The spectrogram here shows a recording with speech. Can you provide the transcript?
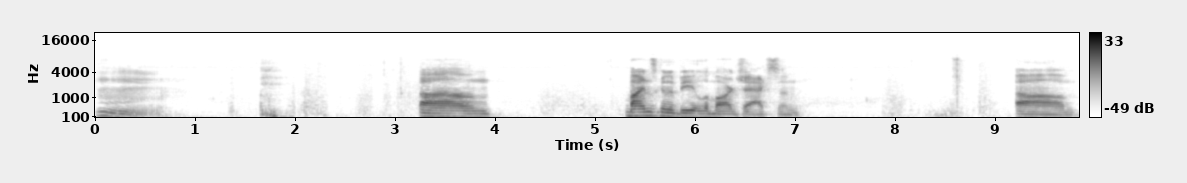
Hmm. Um, mine's going to be Lamar Jackson. Um,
